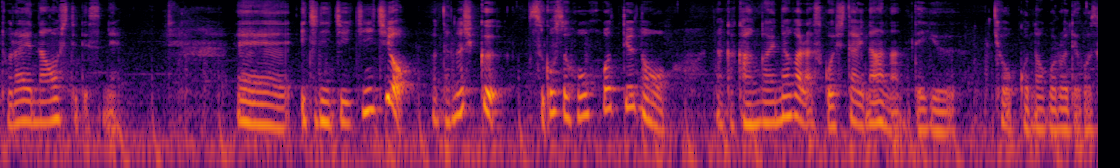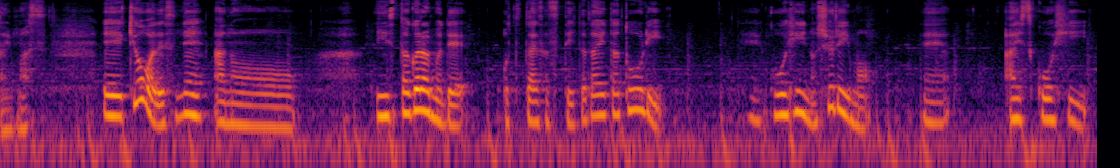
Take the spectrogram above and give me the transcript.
捉え直してですね、えー、一日一日を楽しく過ごす方法っていうのをなんか考えながら過ごしたいななんていう今日この頃でございます。えー、今日はですね、あのー、インスタグラムでお伝えさせていただいた通り、えー、コーヒーの種類も、えー、アイスコーヒー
